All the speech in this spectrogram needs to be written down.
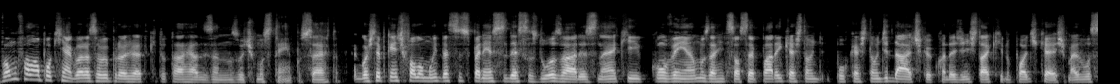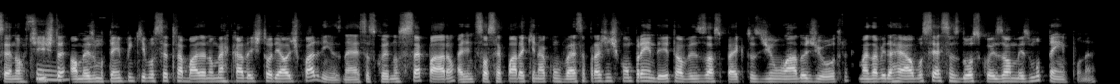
Vamos falar um pouquinho agora sobre o projeto que tu tá realizando nos últimos tempos, certo? Eu gostei porque a gente falou muito dessas experiências dessas duas áreas, né? Que, convenhamos, a gente só separa em questão de, por questão didática quando a gente tá aqui no podcast. Mas você é nortista Sim. ao mesmo tempo em que você trabalha no mercado editorial de quadrinhos, né? Essas coisas não se separam. A gente só separa aqui na conversa pra gente compreender, talvez, os aspectos de um lado ou de outro. Mas na vida real, você é essas duas coisas ao mesmo tempo, né?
